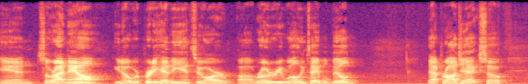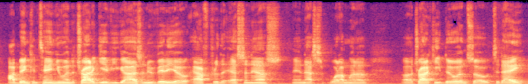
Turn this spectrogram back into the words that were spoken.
And so right now, you know, we're pretty heavy into our uh, rotary welding table build, that project. So I've been continuing to try to give you guys a new video after the SNS, and that's what I'm going to uh, try to keep doing. So today,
